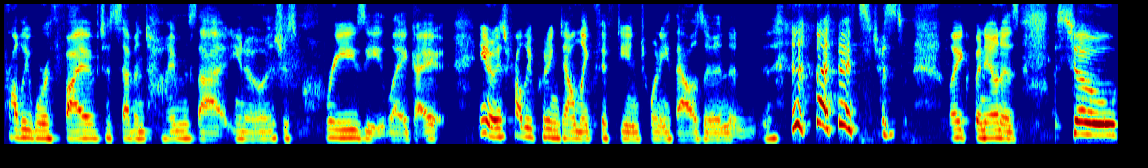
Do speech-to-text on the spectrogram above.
probably worth five to seven times that. You know, it's just crazy. Like, I, you know, he's probably putting down like fifteen, twenty thousand, and it's just like bananas. So.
